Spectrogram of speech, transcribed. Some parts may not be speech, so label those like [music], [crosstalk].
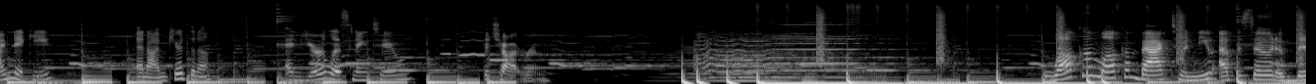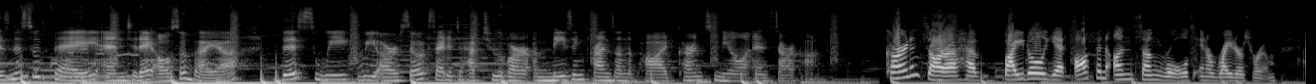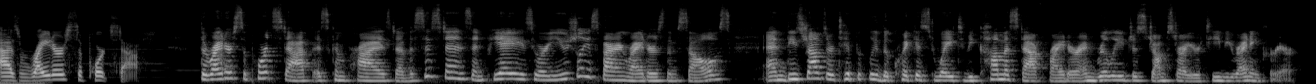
I'm Nikki. And I'm Kirtana. And you're listening to The Chat Room. Welcome, welcome back to a new episode of Business with Bae, and today also Bhaiya. This week, we are so excited to have two of our amazing friends on the pod, Karan Sunil and Sarah Khan. Karan and Sarah have vital yet often unsung roles in a writer's room as writer's support staff. The writer support staff is comprised of assistants and PAs who are usually aspiring writers themselves. And these jobs are typically the quickest way to become a staff writer and really just jumpstart your TV writing career.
